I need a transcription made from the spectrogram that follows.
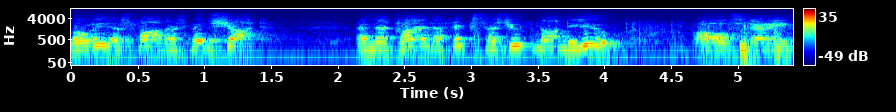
Lolita's father's been shot, and they're trying to fix the shooting onto you. Hold steady.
